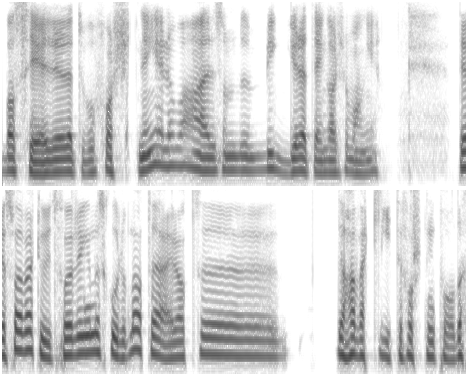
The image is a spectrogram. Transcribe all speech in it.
Baserer dere dette på forskning, eller hva er det som bygger dette engasjementet? Det som har vært utfordringen med skolemat, er at uh, det har vært lite forskning på det.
